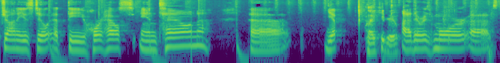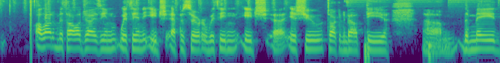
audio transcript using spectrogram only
Johnny is still at the whorehouse in town. Uh, yep, Like you do. uh, there is more, uh, a lot of mythologizing within each episode or within each uh, issue, talking about the um, the maid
